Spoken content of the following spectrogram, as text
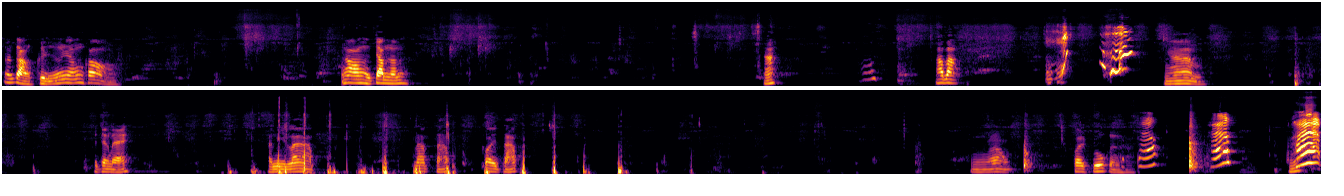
ต้องต่างกลิ่นด้วยยังก่อนงเอาถึงจำน้ำฮะ เอาบังงามเป็นจังไหนอันนี้ลาบลาบตับก้อยตับอืมว้าวก้อยฟลุกกันครับแพ็คแพ็คแพ็ค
